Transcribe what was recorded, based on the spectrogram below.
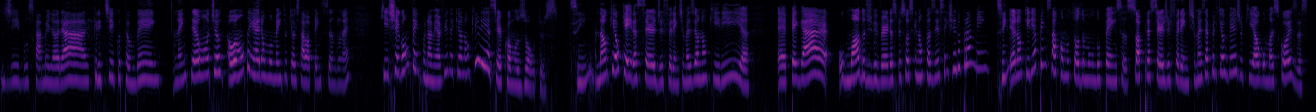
de buscar melhorar, critico também, né? Então ontem, eu, ontem era um momento que eu estava pensando, né? Que chegou um tempo na minha vida que eu não queria ser como os outros. Sim. Não que eu queira ser diferente, mas eu não queria é, pegar o modo de viver das pessoas que não fazia sentido para mim. Sim. Eu não queria pensar como todo mundo pensa só para ser diferente, mas é porque eu vejo que algumas coisas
